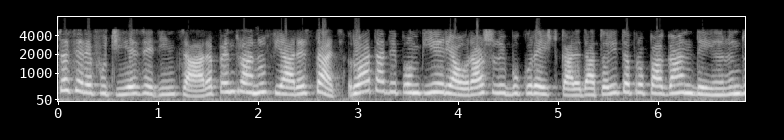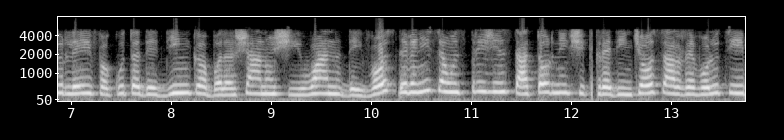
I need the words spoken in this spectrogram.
să se refugieze din țară pentru a nu fi arestați. Roata de pompieri a orașului București, care datorită propagandei în rândurile ei făcută de Dincă, Bălășanu și Ioan Deivos, devenise un sprijin statornic și credincios al Revoluției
